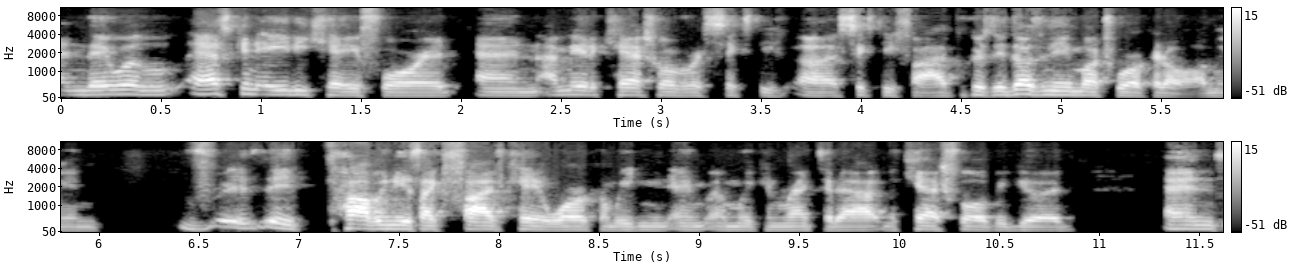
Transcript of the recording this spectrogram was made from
and they were asking 80k for it. And i made a cash over at 60 uh, 65 because it doesn't need much work at all. I mean it, it probably needs like 5k work and we can and, and we can rent it out and the cash flow will be good. And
